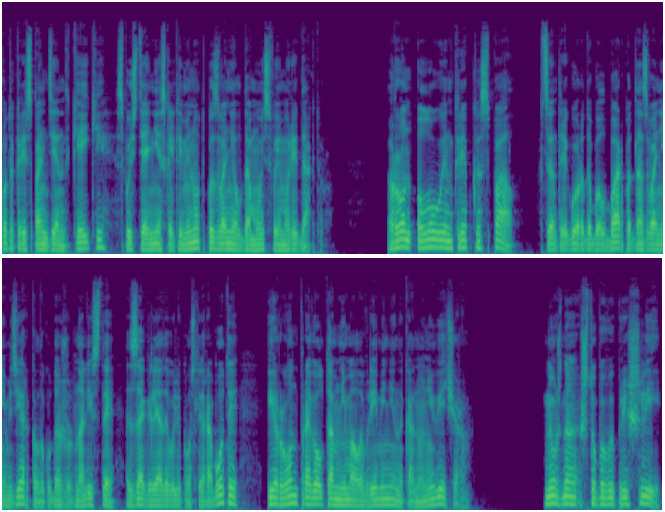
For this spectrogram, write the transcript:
фотокорреспондент Кейки, спустя несколько минут позвонил домой своему редактору. Рон Лоуэн крепко спал. В центре города был бар под названием «Зеркало», куда журналисты заглядывали после работы, и Рон провел там немало времени накануне вечером. «Нужно, чтобы вы пришли»,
